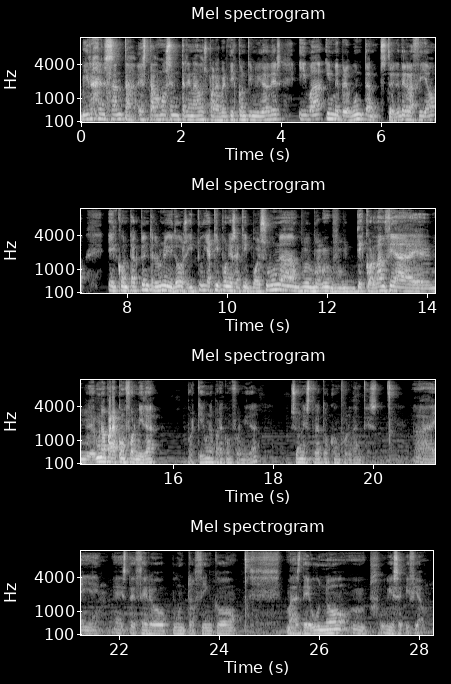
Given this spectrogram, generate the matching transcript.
Virgen Santa, estábamos entrenados para ver discontinuidades y va y me preguntan, estoy desgraciado, el contacto entre el 1 y 2 y tú y aquí pones aquí pues una discordancia, eh, una paraconformidad. ¿Por qué una paraconformidad? Son estratos concordantes. Ay, este 0.5 más de 1 hubiese pifiado.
